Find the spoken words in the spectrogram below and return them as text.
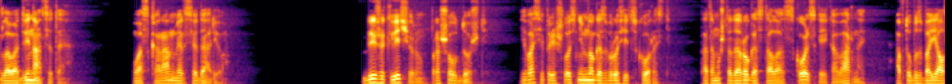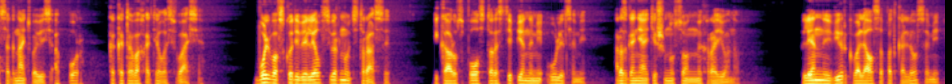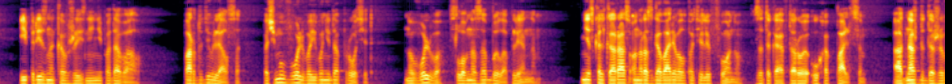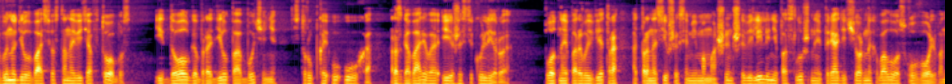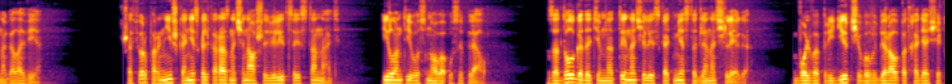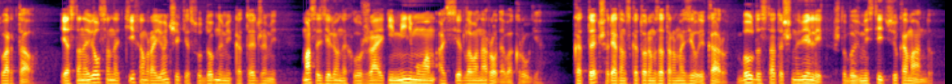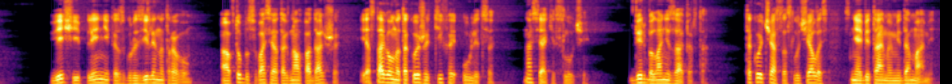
Глава 12. Уаскаран Мерседарио. Ближе к вечеру прошел дождь, и Васе пришлось немного сбросить скорость, потому что дорога стала скользкой и коварной. Автобус боялся гнать во весь опор, как этого хотелось Васе. Вольво вскоре велел свернуть с трассы, и Карус полз второстепенными улицами, разгоняя тишину сонных районов. Пленный Вирк валялся под колесами и признаков жизни не подавал. Пард удивлялся, почему Вольво его не допросит, но Вольво словно забыл о пленном. Несколько раз он разговаривал по телефону, затыкая второе ухо пальцем, а однажды даже вынудил Васю остановить автобус и долго бродил по обочине с трубкой у уха, разговаривая и жестикулируя. Плотные порывы ветра от проносившихся мимо машин шевелили непослушные пряди черных волос у Вольва на голове. Шофер-парнишка несколько раз начинал шевелиться и стонать. Иланд его снова усыплял. Задолго до темноты начали искать место для ночлега. Вольво придирчиво выбирал подходящий квартал и остановился на тихом райончике с удобными коттеджами, массой зеленых лужай и минимумом оседлого народа в округе. Коттедж, рядом с которым затормозил Икару, был достаточно велик, чтобы вместить всю команду. Вещи и пленника сгрузили на траву, а автобус Вася отогнал подальше и оставил на такой же тихой улице, на всякий случай. Дверь была не заперта. Такое часто случалось с необитаемыми домами.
